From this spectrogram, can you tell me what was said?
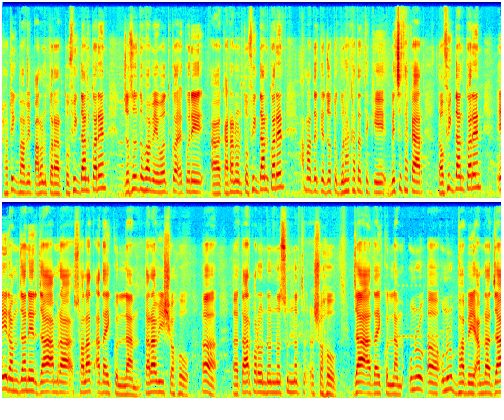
সঠিকভাবে পালন করার তৌফিক দান করেন, যথাযথভাবে এবাদত করে কাটানোর তৌফিক দান করেন, আমাদেরকে যত গুনাখাতা থেকে বেঁচে থাকার তৌফিক দান করেন। এই রমজানের যা আমরা সলাৎ আদায় করলাম, তারাবি সহ হ্যাঁ, তারপর অন্য অন্য সুন্নত সহ যা আদায় করলাম অনুরূপ অনুরূপভাবে আমরা যা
